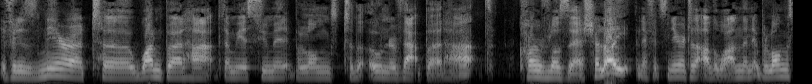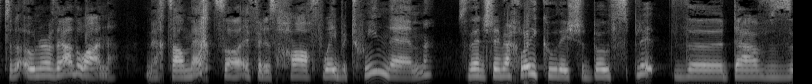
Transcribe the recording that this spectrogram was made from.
if it is nearer to one bird heart, then we assume it belongs to the owner of that bird And if it's nearer to the other one, then it belongs to the owner of the other one. If it is halfway between them, so then they should both split the doves,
